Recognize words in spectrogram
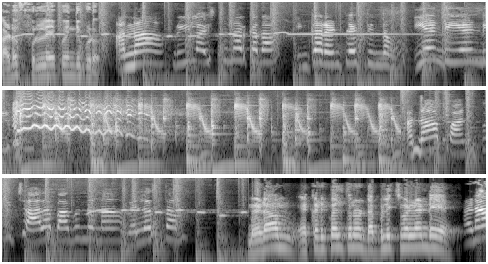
కడుపు ఫుల్ అయిపోయింది ఇప్పుడు. అన్నా ఫ్రీలో ఇస్తున్నారు కదా ఇంకా రెండు ప్లేట్ తిందాం. ఇవ్వండి ఇవ్వండి అన్నా పానీపూరి చాలా బాగుందన్నా వెళ్ళొస్తాం. మేడం ఎక్కడికి వెళ్తున్నావు? డబ్బులు ఇచ్చి వెళ్ళండి. అన్నా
